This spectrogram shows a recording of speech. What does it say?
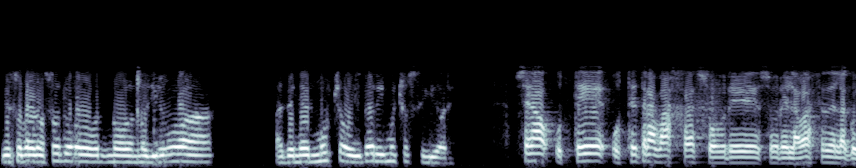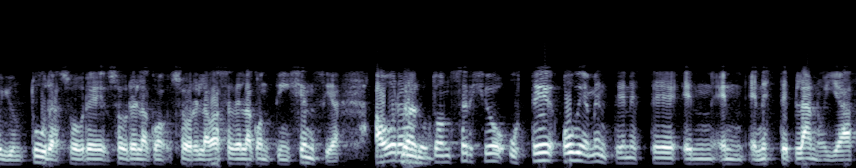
y eso para nosotros nos, nos llevó a, a tener muchos auditores y muchos seguidores. O sea, usted usted trabaja sobre sobre la base de la coyuntura, sobre sobre la sobre la base de la contingencia. Ahora, Claro. don Sergio, usted obviamente en este en, en, en este plano ya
